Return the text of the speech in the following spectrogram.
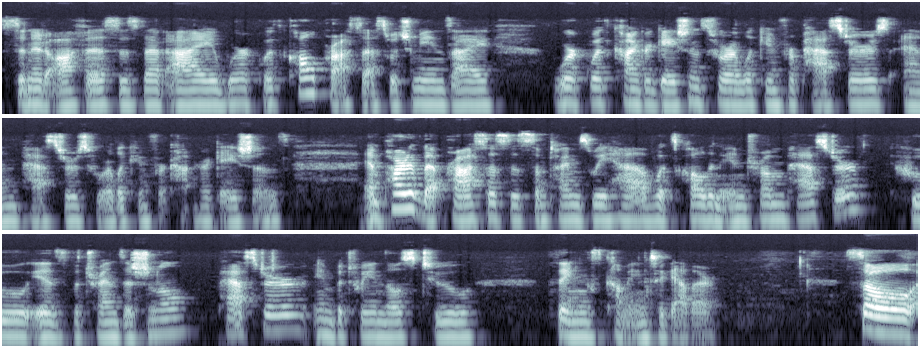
Synod office is that I work with call process, which means I work with congregations who are looking for pastors and pastors who are looking for congregations. And part of that process is sometimes we have what's called an interim pastor, who is the transitional pastor in between those two things coming together. So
